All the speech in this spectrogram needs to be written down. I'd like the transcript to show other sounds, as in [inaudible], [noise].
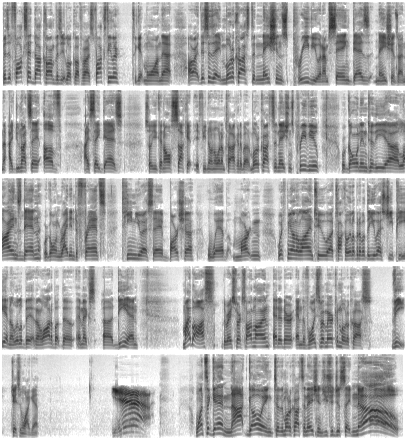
Visit foxhead.com, visit your local authorized Fox dealer to get more on that. All right, this is a Motocross the Nations preview, and I'm saying Des Nations. I do not say of, I say Des. So you can all suck it if you don't know what I'm talking about. Motocross the Nations preview. We're going into the uh, Lions Den. We're going right into France. Team USA, Barcia, Webb, Martin. With me on the line to uh, talk a little bit about the USGP and a little bit and a lot about the MXDN. Uh, My boss, the RacerX Online editor and the voice of American Motocross, the Jason Weigandt. Yeah. Once again, not going to the Motocross of Nations. You should just say no.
